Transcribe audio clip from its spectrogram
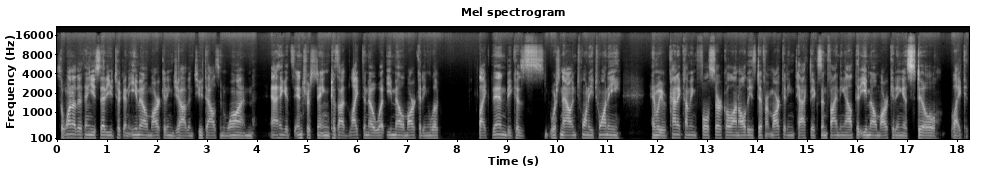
So one other thing you said you took an email marketing job in 2001 and I think it's interesting because I'd like to know what email marketing looked like then because we're now in 2020 and we were kind of coming full circle on all these different marketing tactics and finding out that email marketing is still like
